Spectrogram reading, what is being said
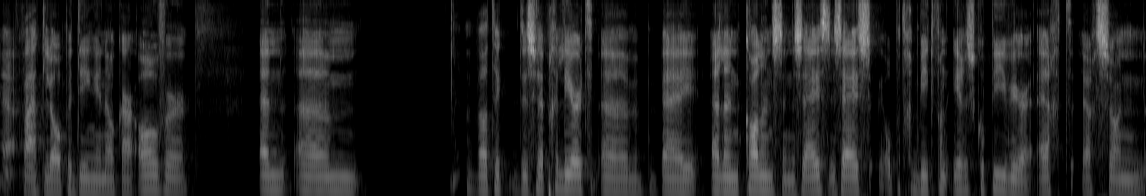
ja. vaak lopen dingen in elkaar over. En um, wat ik dus heb geleerd uh, bij Ellen Collinson, zij is, zij is op het gebied van eroscopie weer echt, echt zo'n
